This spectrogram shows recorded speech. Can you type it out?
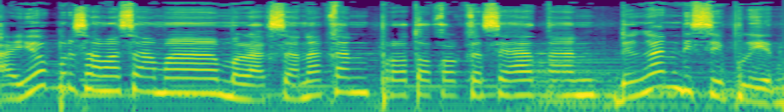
Ayo bersama-sama melaksanakan protokol kesehatan dengan disiplin.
